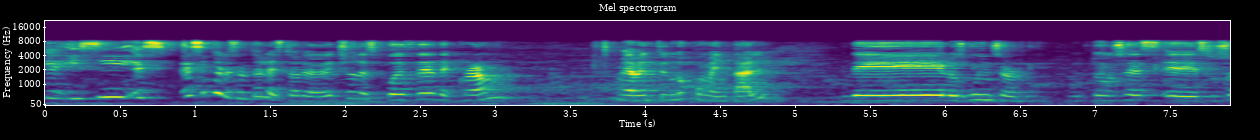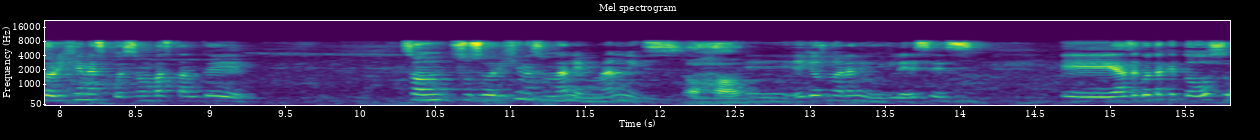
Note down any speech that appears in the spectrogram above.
Que, y sí, es, es interesante la historia. De hecho, después de The Crown, me aventé un documental de los Windsor. Entonces, eh, sus orígenes pues son bastante... Son, sus orígenes son alemanes. Ajá. Eh, ellos no eran ingleses. Eh, haz de cuenta que todos,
